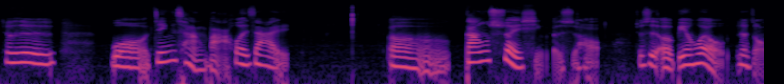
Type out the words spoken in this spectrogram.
就是。我经常吧会在呃刚睡醒的时候，就是耳边会有那种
